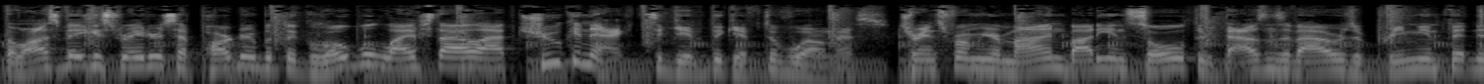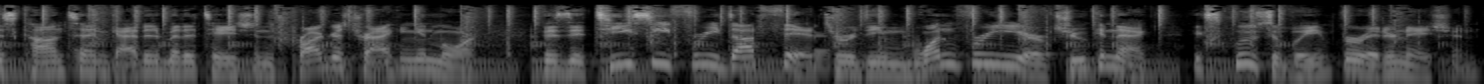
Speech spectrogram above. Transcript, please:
The Las Vegas Raiders have partnered with the global lifestyle app True Connect to give the gift of wellness. Transform your mind, body, and soul through thousands of hours of premium fitness content, guided meditations, progress tracking, and more. Visit tcfree.fit to redeem one free year of True Connect exclusively for Raider Nation.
